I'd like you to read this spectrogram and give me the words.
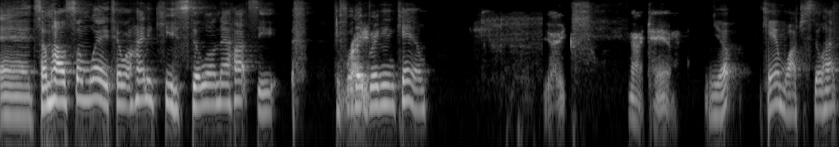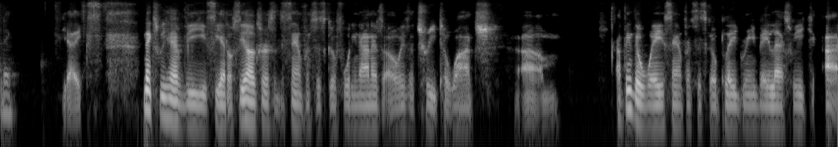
and somehow, some way, Taylor Heinicke is still on that hot seat before they bring in Cam. Yikes. Not Cam. Yep, Cam watch is still happening. Yikes. Next, we have the Seattle Seahawks versus the San Francisco 49ers. Always a treat to watch. Um, I think the way San Francisco played Green Bay last week, I,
